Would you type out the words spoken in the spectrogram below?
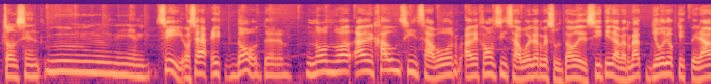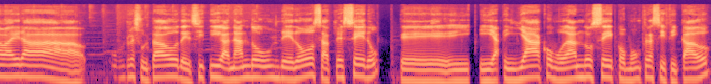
Entonces, mm, sí, o sea, eh, no, no, no, ha dejado un sinsabor, ha dejado un sinsabor el resultado del City. La verdad, yo lo que esperaba era un resultado del City ganando un de 2 a 3-0 eh, y, ya acomodándose como un clasificado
